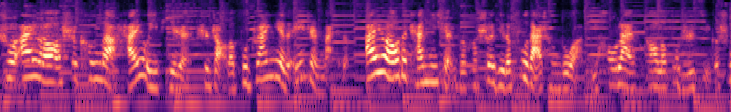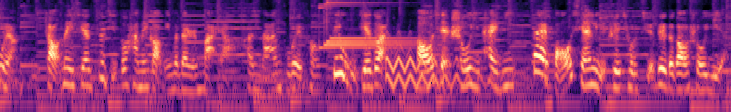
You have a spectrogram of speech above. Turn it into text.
说 IUL。是坑的，还有一批人是找了不专业的 agent 买的。IUL 的产品选择和设计的复杂程度啊，比 Whole Life 高了不止几个数量级。找那些自己都还没搞明白的人买呀，很难不被坑。第五阶段，保险收益太低，在保险里追求绝对的高收益啊，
